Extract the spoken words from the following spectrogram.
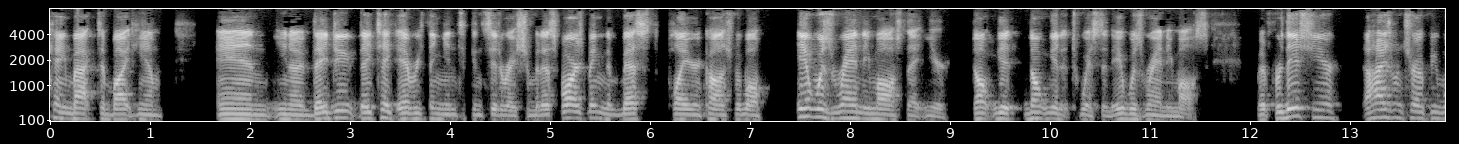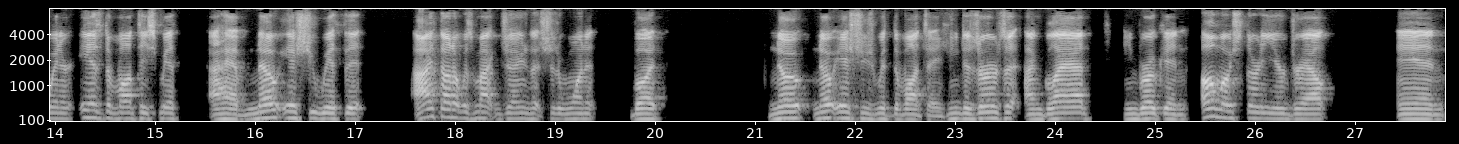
came back to bite him. And, you know, they do, they take everything into consideration. But as far as being the best player in college football, it was Randy Moss that year. Don't get, don't get it twisted. It was Randy Moss. But for this year, the Heisman Trophy winner is DeVonta Smith. I have no issue with it. I thought it was Mac Jones that should have won it, but no no issues with DeVonta. He deserves it. I'm glad he broke an almost 30 year drought, and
